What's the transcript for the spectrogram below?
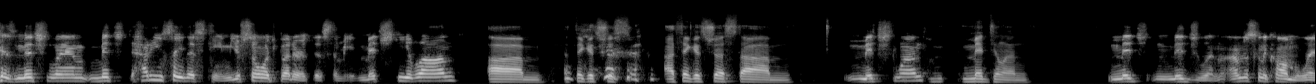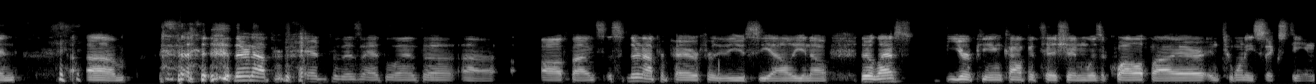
is Midtjylland, Mitch, how do you say this team? You're so much better at this than me. Mitch Midtjylland? Um, I think it's just. I think it's just um Midtjylland? Midland. Midge, Midgeland. I'm just going to call him Lind. um, they're not prepared for this Atalanta uh, offense. They're not prepared for the UCL. You know, their last European competition was a qualifier in 2016.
